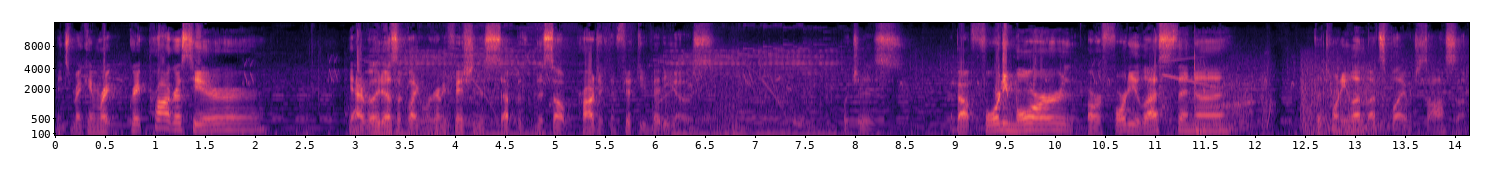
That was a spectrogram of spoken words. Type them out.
Means we're making great, great progress here. Yeah, it really does look like we're gonna be finishing this, up this project in 50 videos. Which is about 40 more, or 40 less than uh, the 2011 Let's Play, which is awesome.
